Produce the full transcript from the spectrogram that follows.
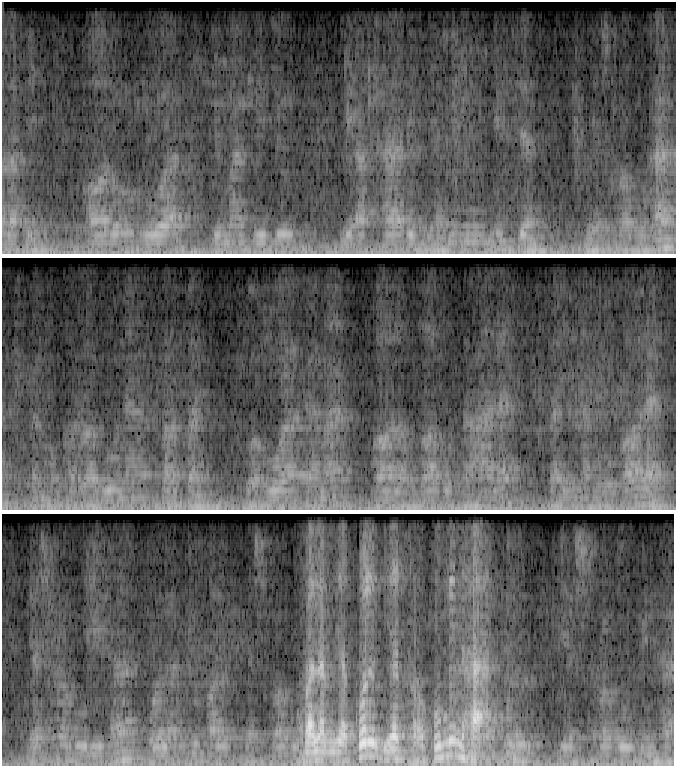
salafi. Qalu huwa yumajjiju li ashabil yamin nisyan yashrabuha al muqarrabuna farfan wa huwa kama qala Allah ta'ala fa innahu qala yashrabu biha wa lam yuqal yashrabu wa lam yakul yashrabu minha. Yashrabu minha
